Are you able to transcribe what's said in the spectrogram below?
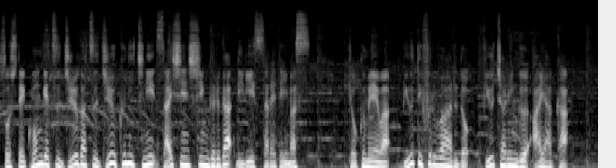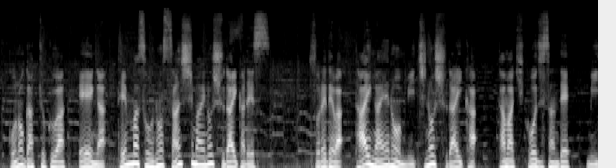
そして今月10月19日に最新シングルがリリースされています。曲名は「 Beautiful World featuring 絢香」この楽曲は映画「天間荘の三姉妹」の主題歌です。それでは大河への道の主題歌玉置浩二さんで「道」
